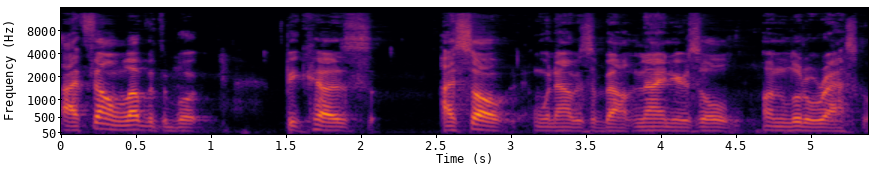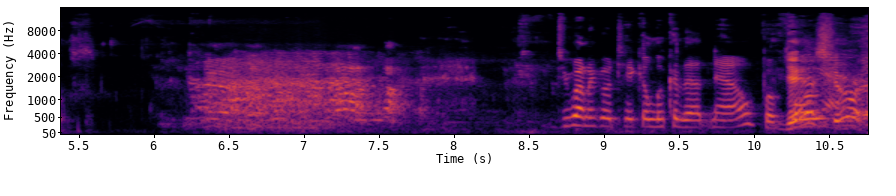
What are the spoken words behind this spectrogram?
I fell in love with the book because I saw it when I was about nine years old on Little Rascals. Do you want to go take a look at that now? Before Yeah, sure.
